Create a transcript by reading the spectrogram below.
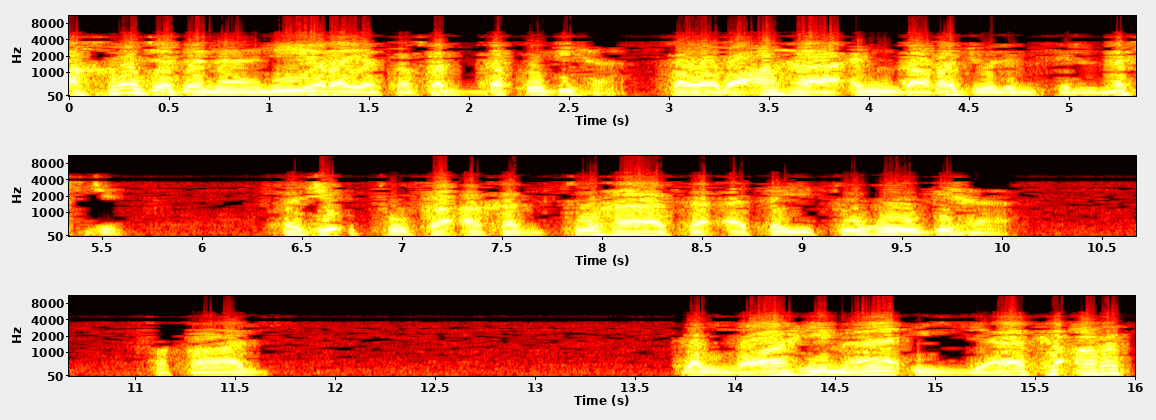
أخرج دنانير يتصدق بها فوضعها عند رجل في المسجد فجئت فأخذتها فأتيته بها. فقال والله ما إياك أردت.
